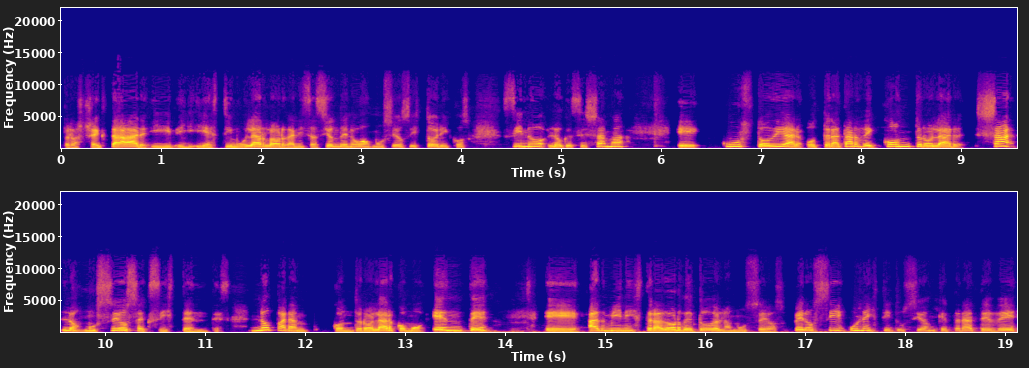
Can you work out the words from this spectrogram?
proyectar y, estimular la organización de nuevos museos históricos, sino lo que se llama eh, custodiar o tratar de controlar ya los museos existentes, no para controlar como ente eh, administrador de todos los museos, pero sí una institución que trate de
